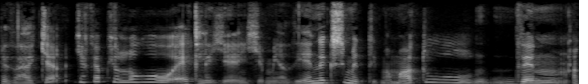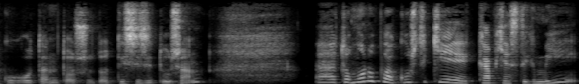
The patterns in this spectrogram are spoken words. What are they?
παιδάκια για κάποιο λόγο έκλαιγε. Είχε μια διένεξη με τη μαμά του, δεν ακουγόταν τόσο το τι συζητούσαν. Ε, το μόνο που ακούστηκε κάποια στιγμή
